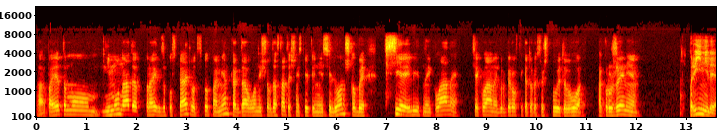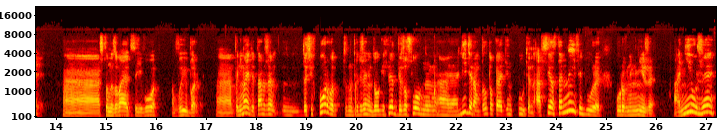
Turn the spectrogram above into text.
А, поэтому ему надо проект запускать вот в тот момент, когда он еще в достаточной степени силен, чтобы все элитные кланы, все кланы, группировки, которые существуют в его окружении, приняли, а, что называется, его выбор. А, понимаете, там же до сих пор, вот на протяжении долгих лет, безусловным лидером был только один Путин, а все остальные фигуры уровнем ниже, они уже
